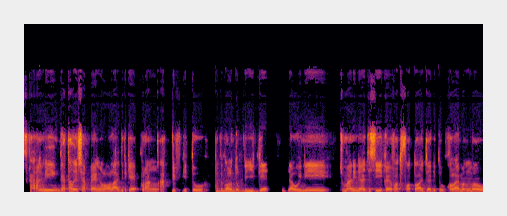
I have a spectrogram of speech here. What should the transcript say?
sekarang nih nggak tahu ya siapa yang ngelola jadi kayak kurang aktif gitu. Tapi hmm. kalau untuk di IG sejauh ini cuman ini aja sih kayak foto-foto aja gitu. Kalau emang mau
